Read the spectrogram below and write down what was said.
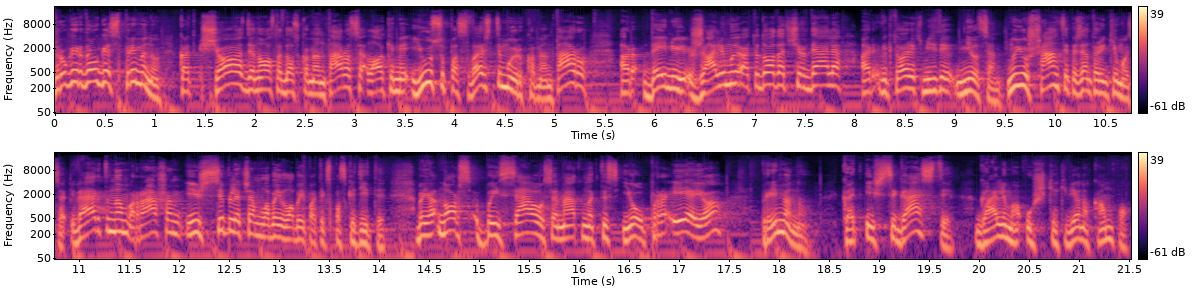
Draugai ir draugės primenu, kad šios dienos laidos komentaruose laukiame jūsų pasvarstymų ir komentarų, ar Dainiui Žalimui atiduodat širdelę, ar Viktorijai Čmilytė Nilsen. Nu jų šansai prezidento rinkimuose. Įvertinam, rašom, išsiplečiam, labai labai patiks paskaityti. Beje, nors baisiausia metų naktis jau praėjo, primenu, kad išsigasti galima už kiekvieno kampo.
